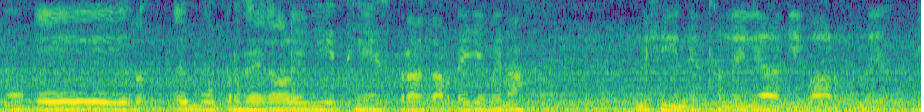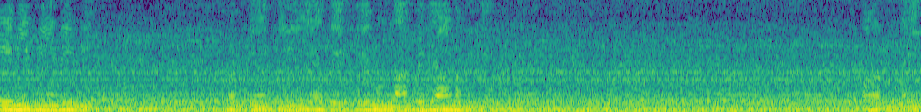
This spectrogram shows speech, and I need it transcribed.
ਕਿਉਂਕਿ ਇਹ ਮੋਟਰਸਾਈਕਲ ਵਾਲੇ ਵੀ ਇੱਥੇ ਇਸ ਤਰ੍ਹਾਂ ਕਰਦੇ ਜਿਵੇਂ ਨਾ। ਮਸ਼ੀਨ ਦੇ ਥੱਲੇ ਲਿਆ ਕੇ ਵਾੜ ਦਿੰਦੇ ਆ। ਇਹ ਨਹੀਂ ਵੇਂਦੇ ਵੀ ਵੱਡੀ ਚੀਜ਼ ਹੈ ਕਿ ਇਹਨੂੰ ਲੰਘ ਜਾਣ ਦੇ ਪਰ ਨਹੀਂ।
